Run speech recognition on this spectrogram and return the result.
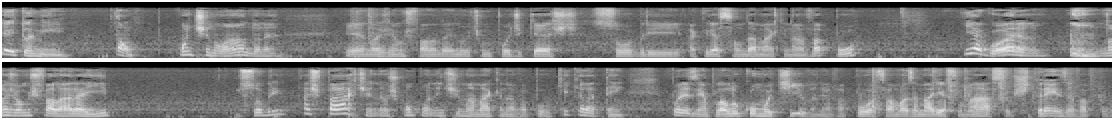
E aí, turminha? Então, continuando, né? É, nós viemos falando aí no último podcast sobre a criação da máquina a vapor. E agora né, nós vamos falar aí sobre as partes, né, os componentes de uma máquina a vapor. O que, que ela tem? Por exemplo, a locomotiva né, a vapor, a famosa Maria Fumaça, os trens a vapor.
